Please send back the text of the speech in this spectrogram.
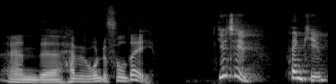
And uh, have a wonderful day. You too. Thank you.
